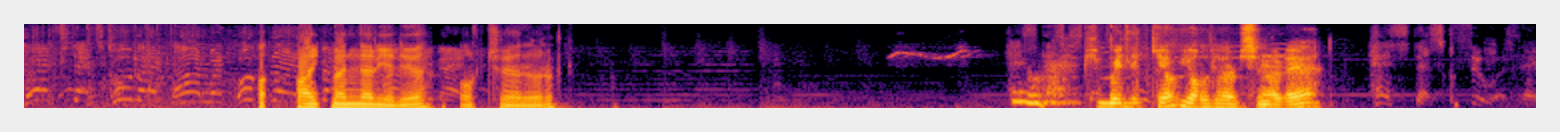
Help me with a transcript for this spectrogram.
Hestes. Pa- Pikemenler geliyor okçuya doğru. Bir birlik yo- yolluyorum şimdi oraya. Hestes Suas they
